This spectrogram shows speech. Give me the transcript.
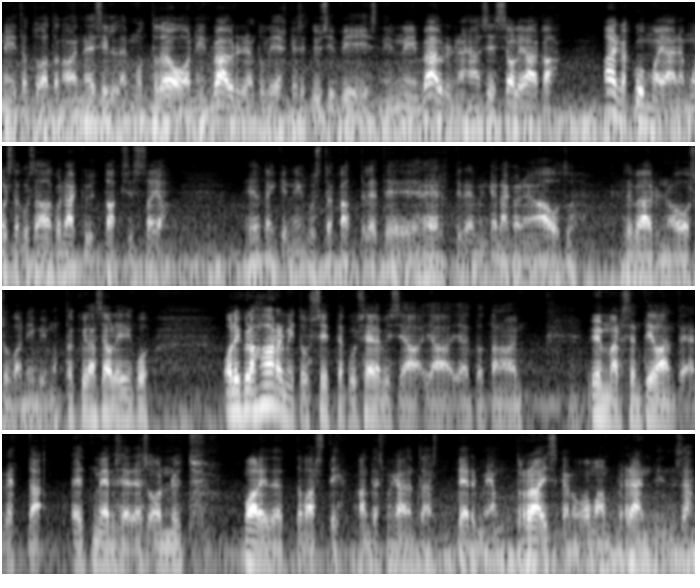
niitä tuota noin esille. Mutta joo, niin Väyrynen tuli ehkä sitten 95, niin, niin Väyrynenhän siis se oli aika aika kummajainen. Muista, kun se alkoi näkyä taksissa ja, jotenkin niin sitä katselee, että ei herttinen, minkä näköinen auto. Se Väyrynen on osuva nimi, mutta kyllä se oli, niin kuin, oli kyllä harmitus sitten, kun selvisi ja, ja, ja tota noin, ymmärsi sen tilanteen, että, että Mercedes on nyt valitettavasti, anteeksi mä käytän tästä termiä, mutta raiskannut oman brändinsä.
